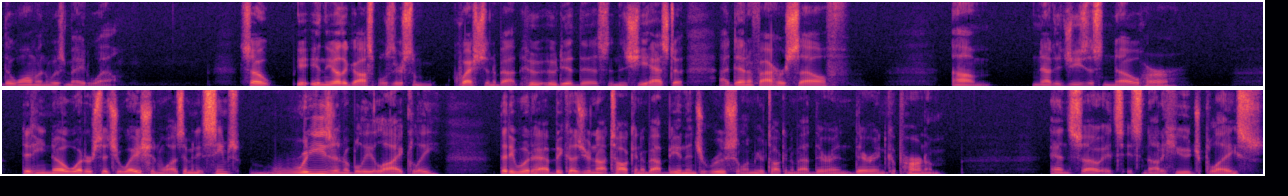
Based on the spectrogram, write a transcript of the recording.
the woman was made well. So in the other gospels, there's some question about who who did this, and then she has to identify herself. Um, now, did Jesus know her? Did he know what her situation was? I mean, it seems reasonably likely that he would have, because you're not talking about being in Jerusalem; you're talking about there in there in Capernaum, and so it's it's not a huge place,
